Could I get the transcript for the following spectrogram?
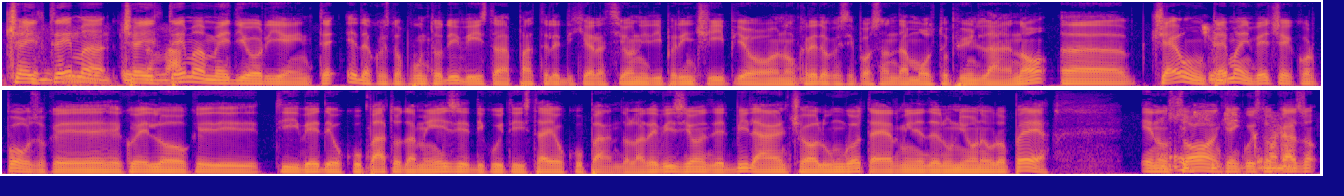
c'è il, tema, c'è il tema, Medio Oriente e da questo punto di vista, a parte le dichiarazioni di principio, non credo che si possa andare molto più in là. No? Uh, c'è un c'è. tema invece corposo che è quello che ti vede occupato da mesi e di cui ti stai occupando, la revisione del bilancio a lungo termine dell'Unione Europea. E non eh, so, anche in questo caso,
